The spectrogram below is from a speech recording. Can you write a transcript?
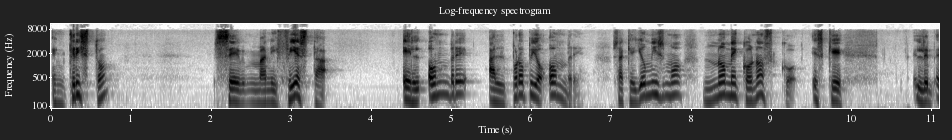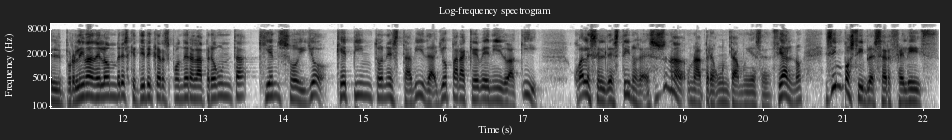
en Cristo se manifiesta el hombre al propio hombre. O sea, que yo mismo no me conozco. Es que el, problema del hombre es que tiene que responder a la pregunta, ¿quién soy yo? ¿Qué pinto en esta vida? ¿Yo para qué he venido aquí? ¿Cuál es el destino? esa es una, una pregunta muy esencial, ¿no? Es imposible ser feliz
